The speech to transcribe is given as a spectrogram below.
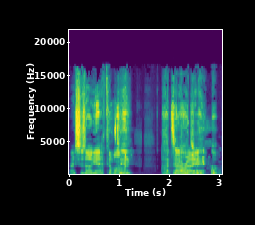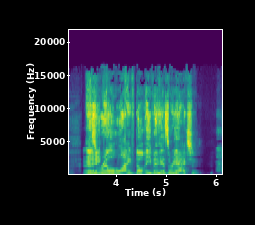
I says, oh, yeah, come on. I told right. you. It's right. real life, though. Even his reaction.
